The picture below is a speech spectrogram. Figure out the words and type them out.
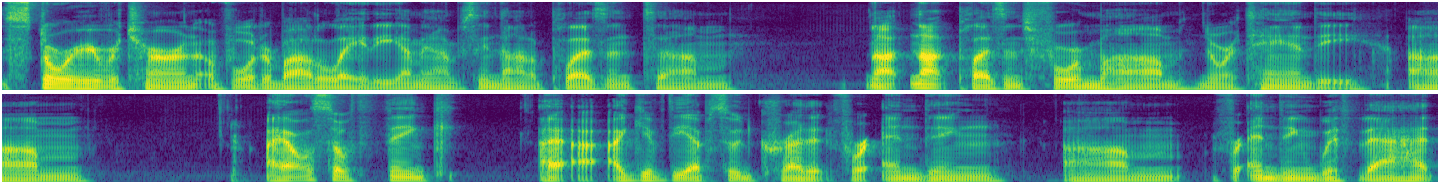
story return of Water Bottle Lady. I mean, obviously not a pleasant um, not not pleasant for mom nor Tandy. Um, I also think I, I, give the episode credit for ending um, for ending with that.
